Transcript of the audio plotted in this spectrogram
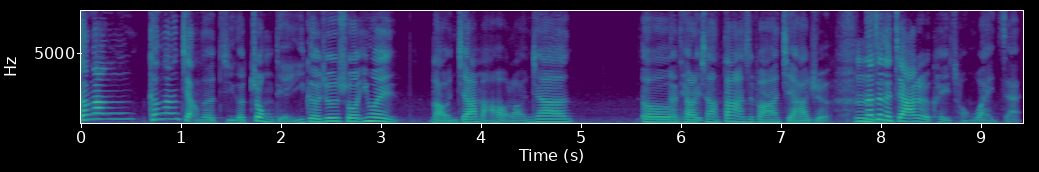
刚刚刚刚讲的几个重点，一个就是说，因为老人家嘛，哈，老人家。呃，调理上当然是帮他加热。嗯、那这个加热可以从外在，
